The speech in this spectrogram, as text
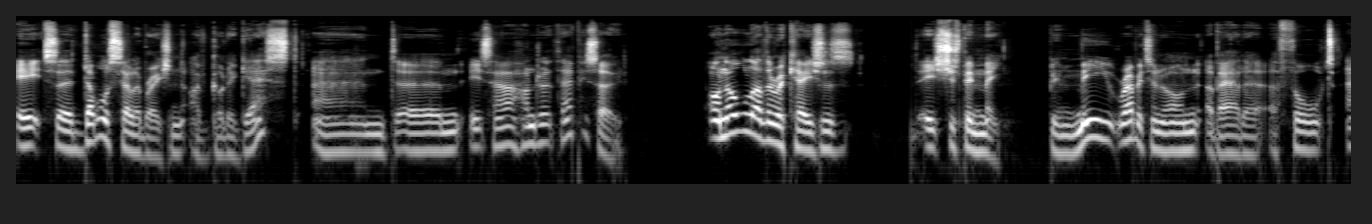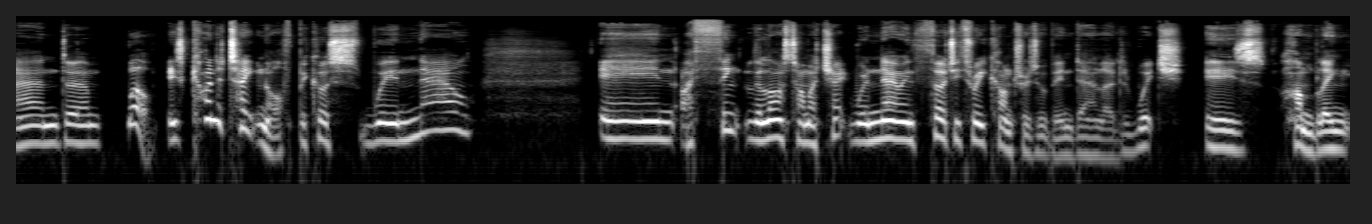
it's a double celebration. I've got a guest, and um, it's our 100th episode. On all other occasions, it's just been me been me rabbiting on about a, a thought, and um, well, it's kind of taken off because we're now in. I think the last time I checked, we're now in 33 countries we've been downloaded, which is humbling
